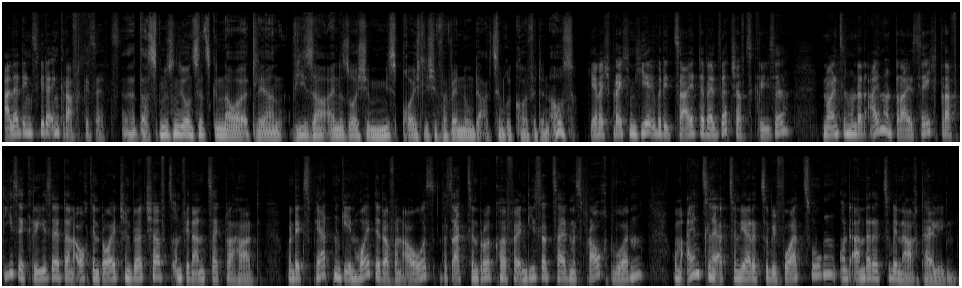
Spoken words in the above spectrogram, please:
allerdings wieder in Kraft gesetzt. Äh, das müssen Sie uns jetzt genauer erklären. Wie sah eine solche missbräuchliche Verwendung der Aktienrückkäufe denn aus? Ja, wir sprechen hier über die Zeit der Weltwirtschaftskrise. 1931 traf diese Krise dann auch den deutschen Wirtschafts- und Finanzsektor hart. Und Experten gehen heute davon aus, dass Aktienrückkäufe in dieser Zeit missbraucht wurden, um einzelne Aktionäre zu bevorzugen und andere zu benachteiligen.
